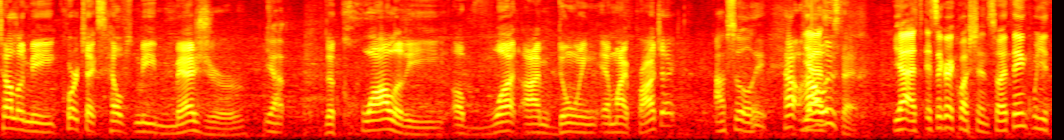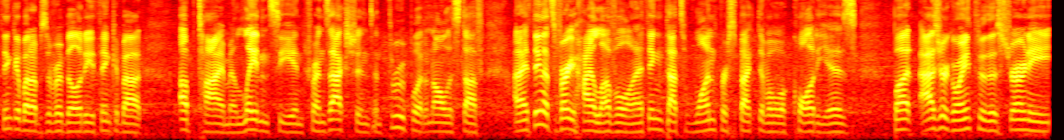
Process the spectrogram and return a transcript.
telling me Cortex helps me measure yep. the quality of what I'm doing in my project? Absolutely. How, yeah, how is that? Yeah, it's, it's a great question. So I think when you think about observability, you think about uptime and latency and transactions and throughput and all this stuff. And I think that's very high level, and I think that's one perspective of what quality is. But as you're going through this journey,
